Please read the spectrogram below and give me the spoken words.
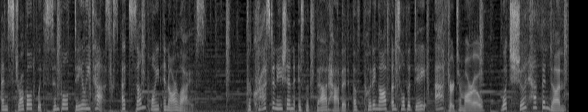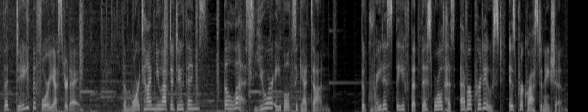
and struggled with simple daily tasks at some point in our lives. Procrastination is the bad habit of putting off until the day after tomorrow what should have been done the day before yesterday. The more time you have to do things, the less you are able to get done. The greatest thief that this world has ever produced is procrastination,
